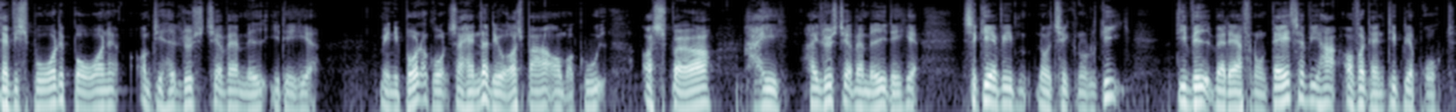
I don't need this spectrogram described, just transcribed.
da vi spurgte borgerne, om de havde lyst til at være med i det her. Men i bund og grund, så handler det jo også bare om at gå ud og spørge, har I, har I lyst til at være med i det her? Så giver vi dem noget teknologi, de ved, hvad det er for nogle data, vi har, og hvordan de bliver brugt.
